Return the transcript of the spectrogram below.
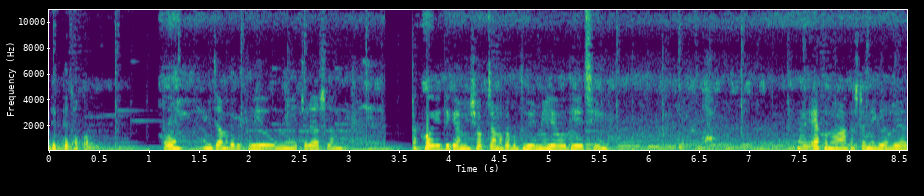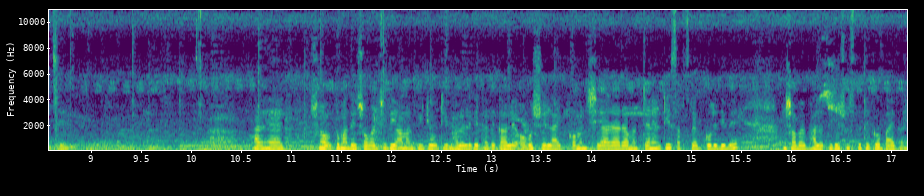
দেখতে থাকো। ও আমি জামা কাপড় ধুয়েও নিয়ে চলে আসলাম। দেখো, এদিকে আমি সব জামা কাপড় ধুয়ে মিলেও দিয়েছি। এখনও আকাশটা মেঘলা হয়ে আছে। আর হ্যাঁ সব- তোমাদের সবার যদি আমার ভিডিওটি ভালো লেগে থাকে, তাহলে অবশ্যই লাইক কমেন্ট শেয়ার আর আমার চ্যানেলটি সাবস্ক্রাইব করে দিবে। সবাই ভালো থেকে, সুস্থ থেকো বাই বাই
